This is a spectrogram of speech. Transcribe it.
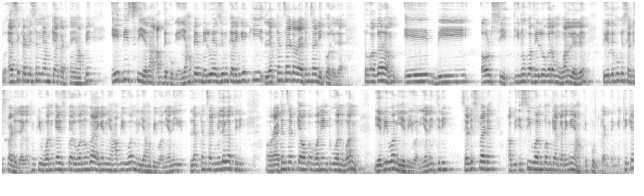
तो ऐसे कंडीशन में हम क्या करते हैं यहाँ पे? ए बी सी है ना, आप देखोगे, यहाँ पे हम वैल्यू एज्यूम करेंगे कि लेफ़्ट हैंड साइड और राइट हैंड साइड इक्वल हो जाए। तो अगर हम ए बी और सी तीनों का वैल्यू अगर हम वन ले लें तो ये देखो कि सेटिस्फाइड हो जाएगा, क्योंकि वन का स्क्वायर वन होगा अगेन यहाँ भी वन यहाँ भी वन यानी लेफ़्ट हैंड साइड मिलेगा थ्री और राइट हैंड साइड क्या होगा? वन इंटू वन वन ये भी वन ये भी वन यानी थ्री सेटिस्फाइड है? अब इसी वन को हम क्या करेंगे? यहाँ पे पुट कर देंगे, ठीक है?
